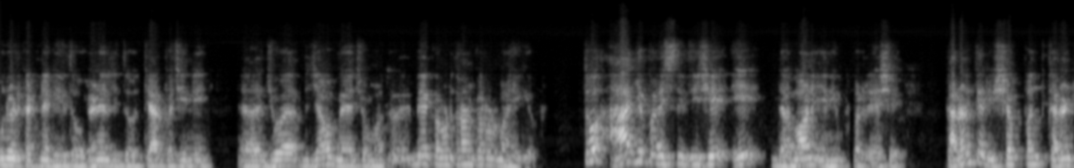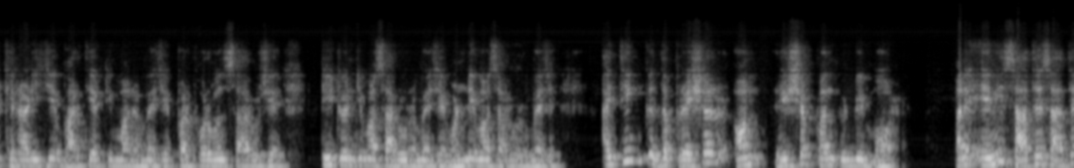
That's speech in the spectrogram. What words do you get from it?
ઉનડકટને લીધો એને લીધો, ત્યાર પછીની જોવા જાઓ મેચોમાં તો બે કરોડ, ત્રણ કરોડમાં આવી ગયો. તો આ જે પરિસ્થિતિ છે એ દબાણ એની ઉપર રહેશે. કારણ કે રિષભ પંત કરંટ ખેલાડી છે, ભારતીય ટીમમાં રમે છે પરફોર્મન્સ સારું છે ટી ટ્વેન્ટીમાં સારું રમે છે વન ડેમાં સારું રમે છે. I think the pressure on Rishabh Pant will be more અને એની સાથે સાથે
